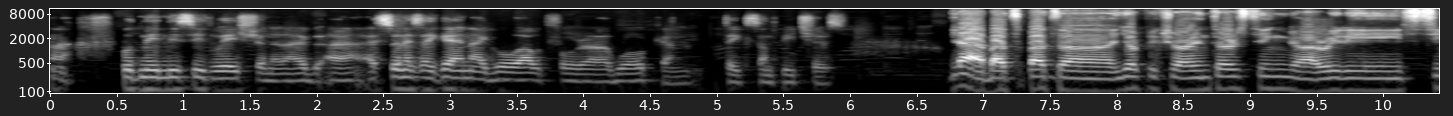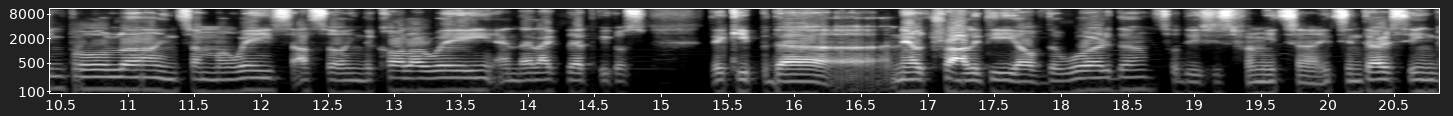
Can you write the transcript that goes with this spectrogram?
put me in this situation and I, as soon as i can i go out for a walk and take some pictures Yeah, but but uh, your picture are interesting, uh, really simple uh, in some ways, also in the color way, and I like that because they keep the neutrality of the word. So this is for me, it's uh, it's interesting,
